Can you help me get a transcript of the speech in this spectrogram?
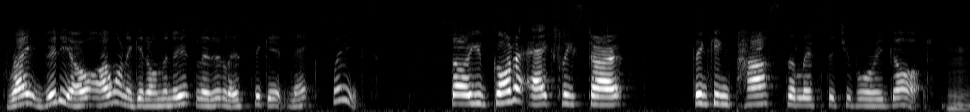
great video. I want to get on the newsletter list to get next week's. So you've got to actually start thinking past the list that you've already got. Hmm.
